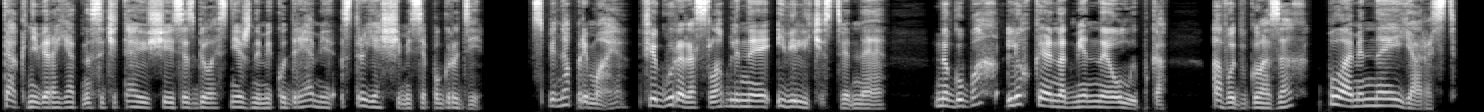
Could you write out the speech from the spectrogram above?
так невероятно сочетающееся с белоснежными кудрями, струящимися по груди. Спина прямая, фигура расслабленная и величественная, на губах легкая надменная улыбка, а вот в глазах пламенная ярость.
